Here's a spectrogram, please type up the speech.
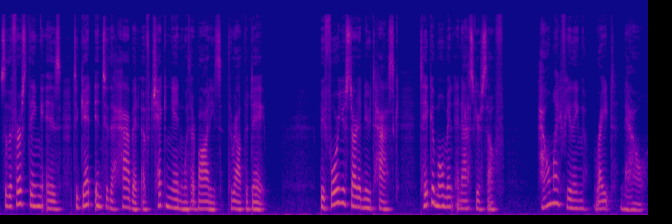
So, the first thing is to get into the habit of checking in with our bodies throughout the day. Before you start a new task, take a moment and ask yourself, How am I feeling right now?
